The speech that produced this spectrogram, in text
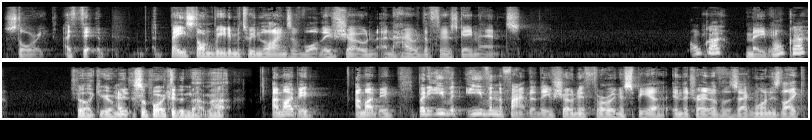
story. I think based on reading between the lines of what they've shown and how the first game ends. okay, Maybe. okay. I feel like you're gonna be disappointed in that, Matt. I might be. I might be. But even even the fact that they've shown her throwing a spear in the trailer for the second one is like,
